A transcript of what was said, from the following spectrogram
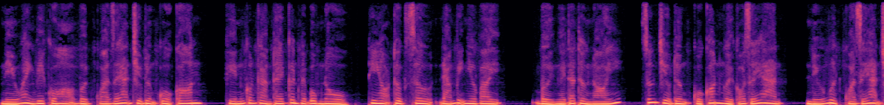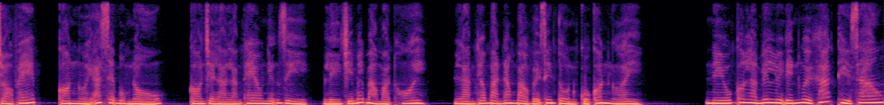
Nếu hành vi của họ vượt quá giới hạn chịu đựng của con, khiến con cảm thấy cần phải bùng nổ, thì họ thực sự đáng bị như vậy. Bởi người ta thường nói, sức chịu đựng của con người có giới hạn, nếu vượt qua giới hạn cho phép, con người ắt sẽ bùng nổ. Con chỉ là làm theo những gì lý trí mách bảo mà thôi, làm theo bản năng bảo vệ sinh tồn của con người. Nếu con làm liên lụy đến người khác thì sao?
